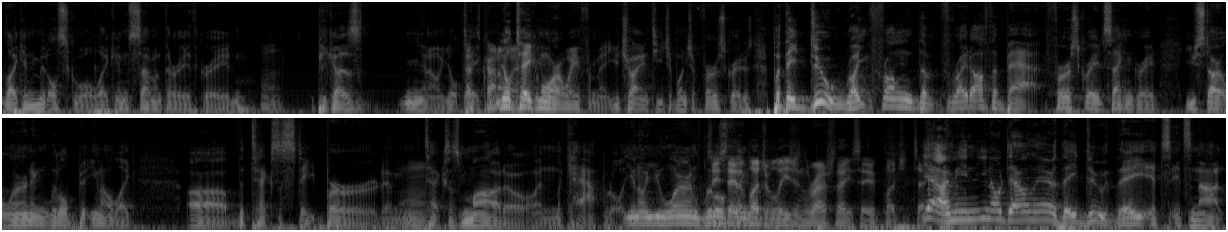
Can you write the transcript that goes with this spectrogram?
like in middle school, like in seventh or eighth grade, because you know you'll Hmm. That's take you'll take more away from it. You try and teach a bunch of first graders, but they do right from the right off the bat, first grade, second grade. You start learning little bit, you know, like. Uh, the Texas state bird and Hmm. the Texas motto and the capital. You know, you learn So little you say the. Pledge of Allegiance, right after that you say the Pledge of Texas. Yeah, I mean, you know, down there they do. They it's it's not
